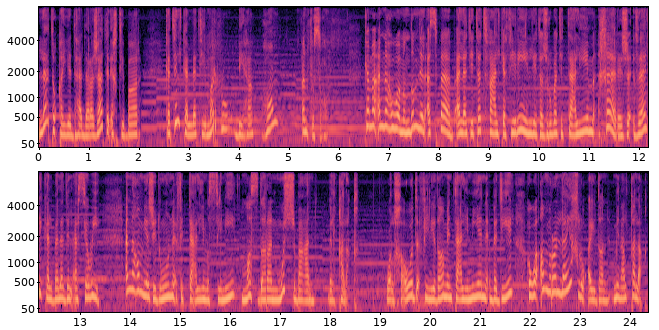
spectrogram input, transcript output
لا تقيدها درجات الاختبار كتلك التي مروا بها هم أنفسهم. كما أنه من ضمن الأسباب التي تدفع الكثيرين لتجربة التعليم خارج ذلك البلد الآسيوي أنهم يجدون في التعليم الصيني مصدرا مشبعا بالقلق. والخوض في نظام تعليمي بديل هو أمر لا يخلو أيضا من القلق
